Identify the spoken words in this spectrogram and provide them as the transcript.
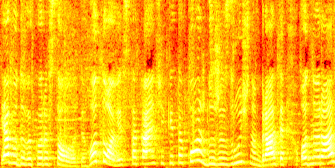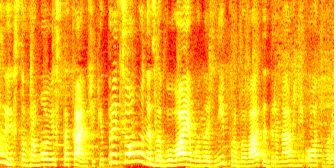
Я буду використовувати готові стаканчики. Також дуже зручно брати одноразові 100-грамові стаканчики. При цьому не забуваємо на дні пробивати дренажні отвори.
